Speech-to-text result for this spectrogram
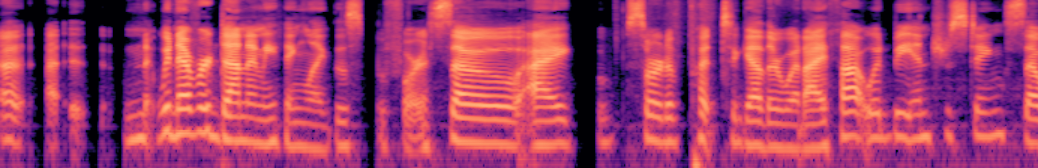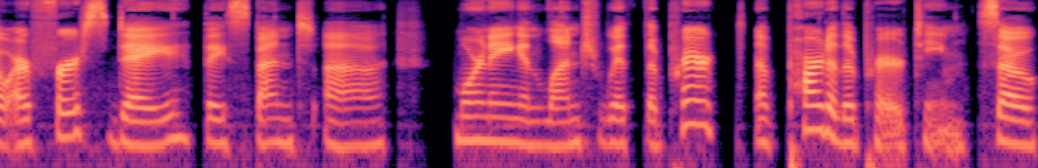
uh, uh, we'd never done anything like this before. So i sort of put together what i thought would be interesting. So our first day they spent uh morning and lunch with the prayer a part of the prayer team. So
